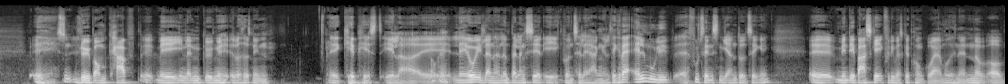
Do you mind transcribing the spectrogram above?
øh, sådan løbe om kap øh, med en eller anden gynge, eller hvad hedder sådan en øh, kæphest, eller øh, Okay. lave et eller andet balanceret æg på en tallerken. Eller det kan være alle mulige øh, fuldstændig sådan hjernedøde ting, ikke? Øh, men det er bare skægt, fordi man skal konkurrere mod hinanden, og, og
